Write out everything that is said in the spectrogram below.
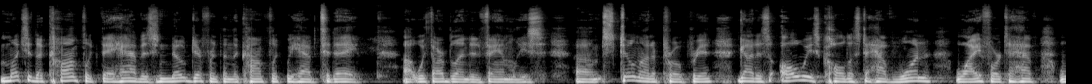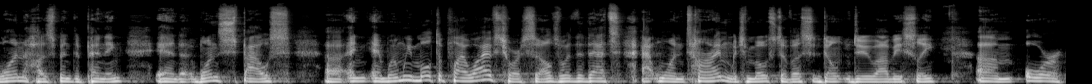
much of the conflict they have is no different than the conflict we have today uh, with our blended families. Um, still not appropriate. God has always called us to have one wife or to have one husband, depending, and uh, one spouse. Uh, and, and when we multiply wives to ourselves, whether that's at one time, which most of us don't do, obviously, um, or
